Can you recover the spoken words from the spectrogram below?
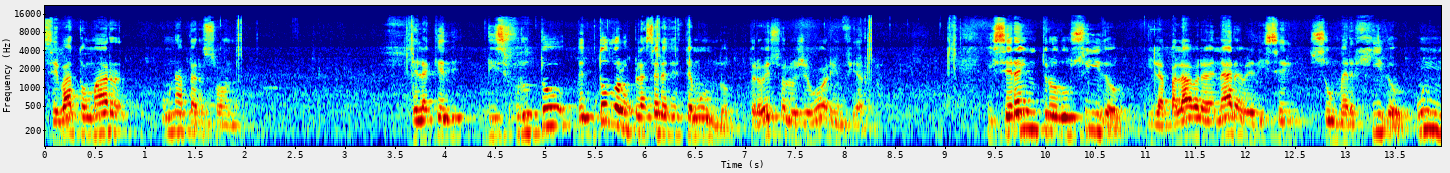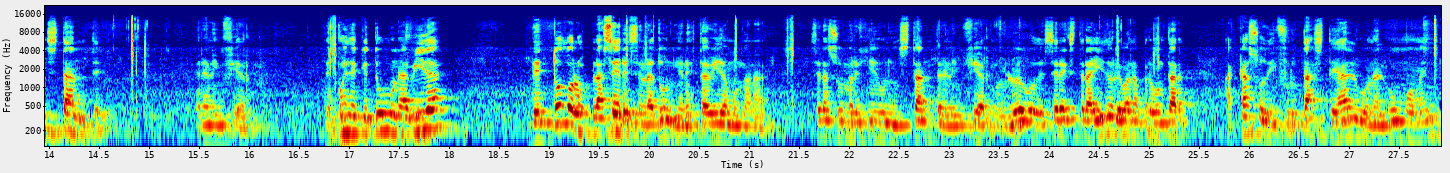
se va a tomar una persona de la que disfrutó de todos los placeres de este mundo, pero eso lo llevó al infierno. Y será introducido, y la palabra en árabe dice sumergido, un instante en el infierno. Después de que tuvo una vida de todos los placeres en la dunya, en esta vida mundanal. Será sumergido un instante en el infierno y luego de ser extraído le van a preguntar, ¿acaso disfrutaste algo en algún momento?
